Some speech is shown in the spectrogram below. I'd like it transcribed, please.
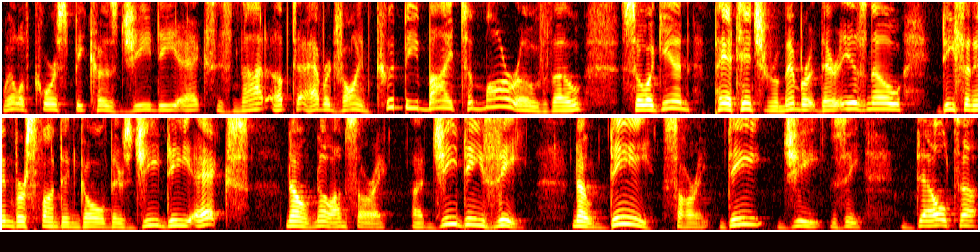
Well, of course, because GDX is not up to average volume. Could be by tomorrow, though. So, again, pay attention. Remember, there is no decent inverse fund in gold. There's GDX. No, no, I'm sorry. Uh, GDZ. No, D, sorry, DGZ. Delta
